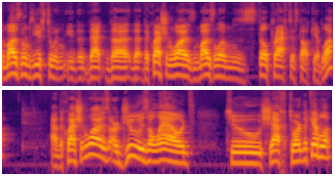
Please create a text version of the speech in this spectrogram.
the Muslims used to that the, the, the question was Muslims still practiced al qibla, and the question was are Jews allowed to shech toward the qibla?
